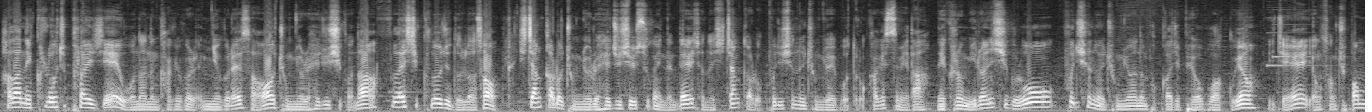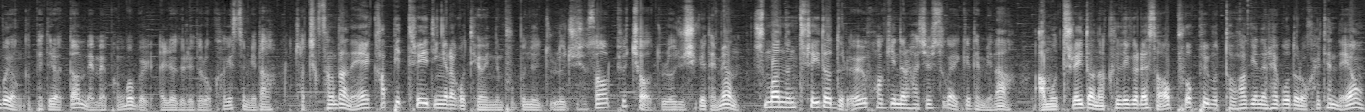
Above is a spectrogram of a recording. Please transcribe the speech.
하단의 클로즈 프라이즈에 원하는 가격을 입력을 해서 종료를 해주시거나 플래시 클로즈 눌러서 시장가로 종료를 해주실 수가 있는데 저는 시장가로 포지션을 종료해 보도록 하겠습니다. 네, 그럼 이런 식으로 포지션을 종료하는 법까지 배워보았고요. 이제 영상 초반 부에 언급해드렸던 매매 방법을 알려드리도록 하겠습니다. 좌측 상단에 카피 트레이딩이라고 되어 있는 부분을 눌러주셔서 퓨처 눌러주시게 되면 수많은 트레이더들을 확인을 하실 수가 있게 됩니다. 아무 트레이더나 클릭을 해서 프로필부터 확인을 해보도록 할 텐데요.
